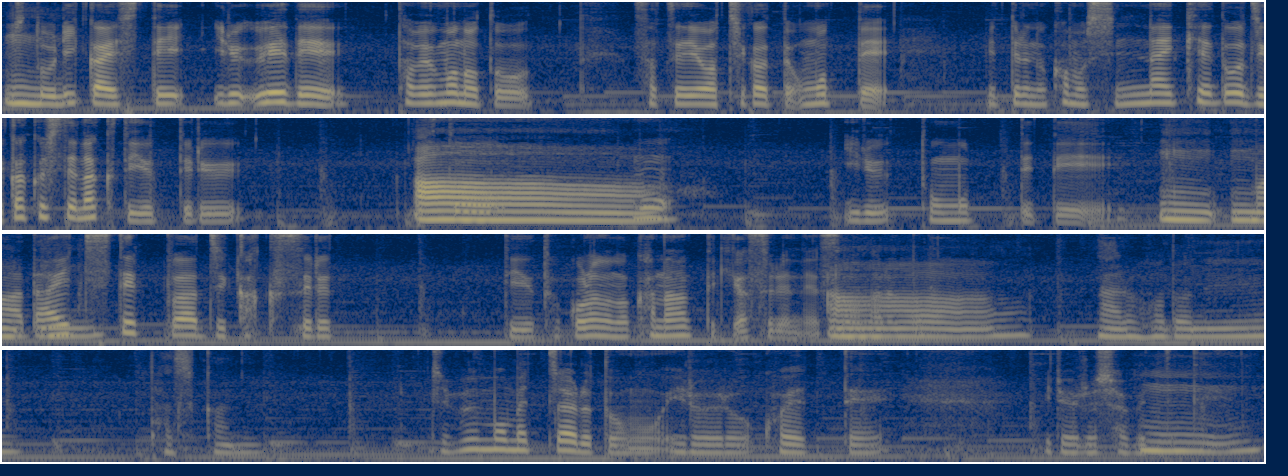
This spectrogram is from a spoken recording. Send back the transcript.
ちちょっと理解している上で、食べ物と撮影は違うって思って言ってるのかもしんないけど自覚してなくて言ってるあもいると思ってて、あ、うんうんうん、まあ第一ステップは自覚するっていうところなのかなって気がするんでそうなると。なるほどね。確かに自分もめっちゃあると思う。いろいろこうやっていろいろ喋ってて、うん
